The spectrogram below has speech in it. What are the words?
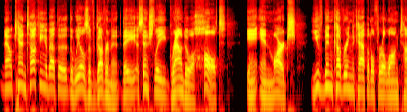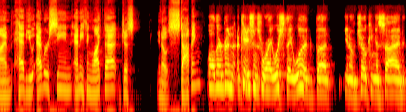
Now ken talking about the the wheels of government they essentially ground to a halt in, in march You've been covering the Capitol for a long time. Have you ever seen anything like that? Just you know, stopping? Well, there have been occasions where I wish they would, but you know, joking aside,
